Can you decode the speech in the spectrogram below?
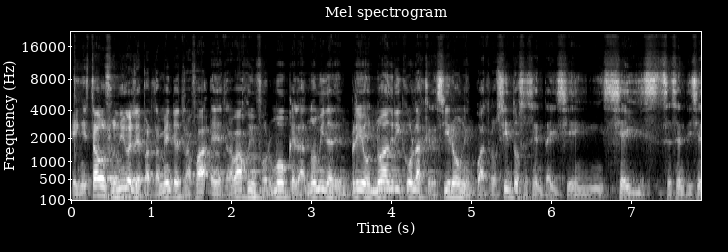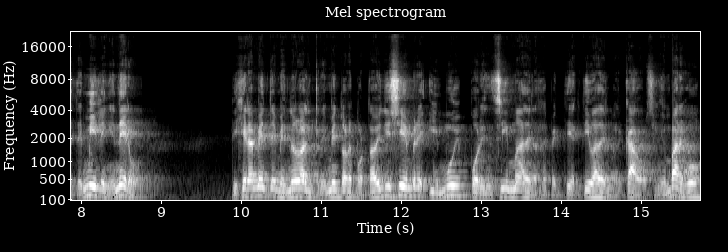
en Estados Unidos el Departamento de, Trabajo informó que la nómina de empleo no agrícolas crecieron en 467 mil en enero, ligeramente menor al incremento reportado en diciembre y muy por encima de las expectativas del mercado. Sin embargo,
